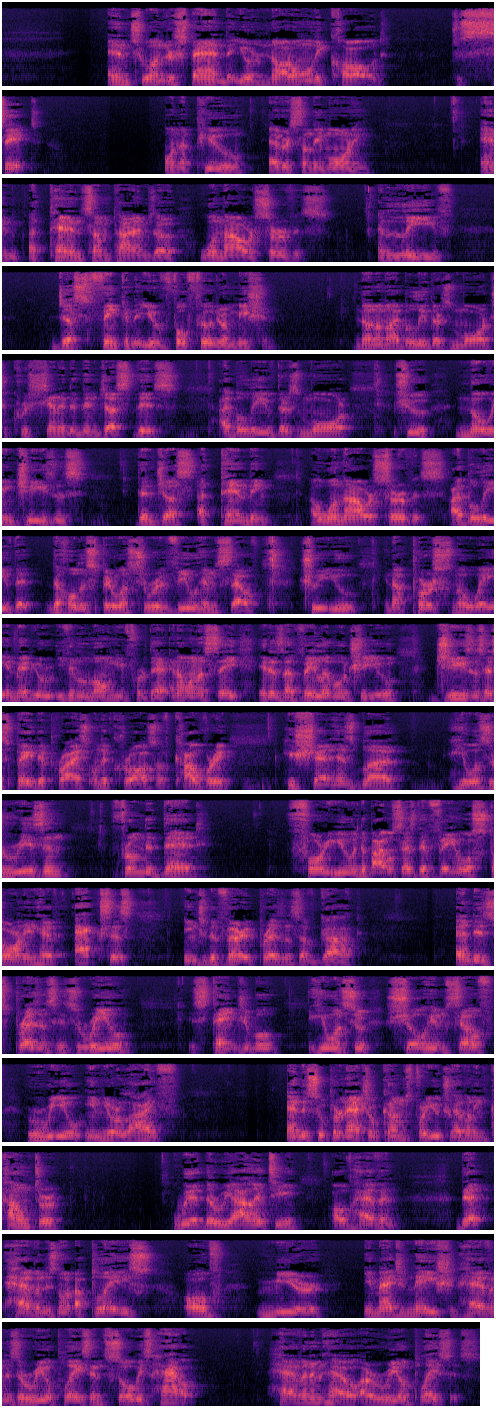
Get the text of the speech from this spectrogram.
and to understand that you're not only called to sit on a pew every Sunday morning and attend sometimes a one hour service and leave just thinking that you've fulfilled your mission. No, no, no, I believe there's more to Christianity than just this. I believe there's more to knowing Jesus than just attending a one hour service. I believe that the Holy Spirit wants to reveal Himself to you in a personal way, and maybe you're even longing for that. And I want to say it is available to you. Jesus has paid the price on the cross of Calvary, He shed His blood, He was risen from the dead for you. And the Bible says the veil was torn and you have access into the very presence of God. And this presence is real, is tangible. He wants to show himself real in your life. And the supernatural comes for you to have an encounter with the reality of heaven. That heaven is not a place of mere imagination. Heaven is a real place, and so is hell. Heaven and hell are real places.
